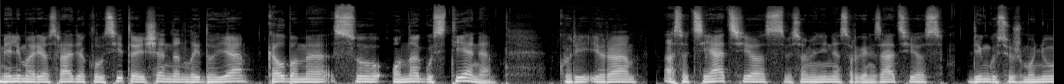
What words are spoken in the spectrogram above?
Mėly Marijos radio klausytojai, šiandien laidoje kalbame su Ona Gustienė, kuri yra asociacijos, visuomeninės organizacijos dingusių žmonių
